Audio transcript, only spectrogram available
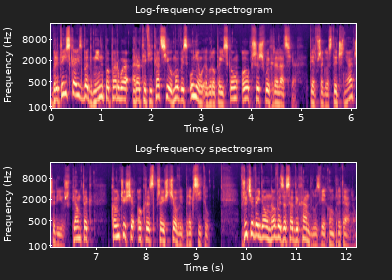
Brytyjska Izba Gmin poparła ratyfikację umowy z Unią Europejską o przyszłych relacjach. 1 stycznia, czyli już w piątek, kończy się okres przejściowy Brexitu. W życie wejdą nowe zasady handlu z Wielką Brytanią.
